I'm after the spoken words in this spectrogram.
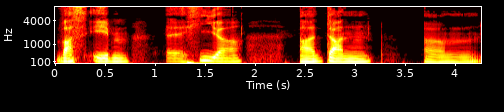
was eben äh, hier äh, dann ähm,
